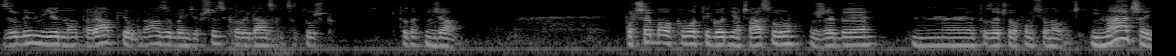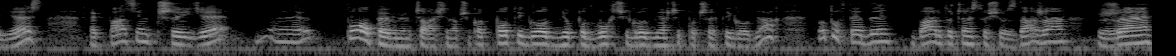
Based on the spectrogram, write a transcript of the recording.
zrobimy jedną terapię, od razu będzie wszystko elegancko, cacuszko. To tak nie działa potrzeba około tygodnia czasu, żeby mm, to zaczęło funkcjonować. Inaczej jest, jak pacjent przyjdzie e, po pewnym czasie, na przykład po tygodniu, po dwóch tygodniach czy po trzech tygodniach, no to wtedy bardzo często się zdarza, że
